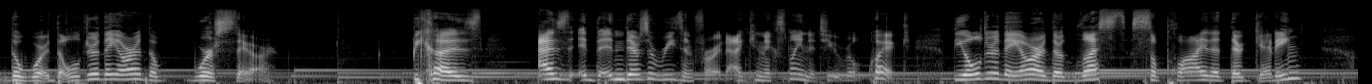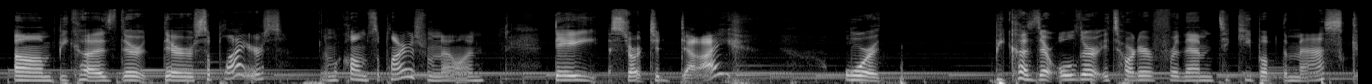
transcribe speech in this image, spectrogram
The wor- the older they are, the worse they are. Because as and there's a reason for it. I can explain it to you real quick. The older they are, the less supply that they're getting um, because they're they're suppliers. I'm gonna call them suppliers from now on. They start to die? Or because they're older it's harder for them to keep up the mask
